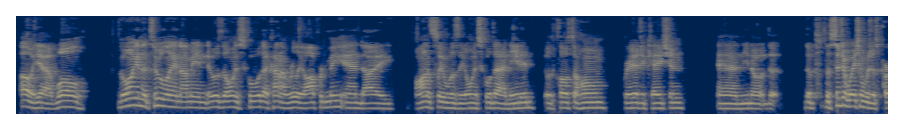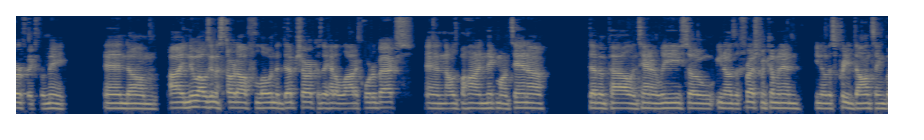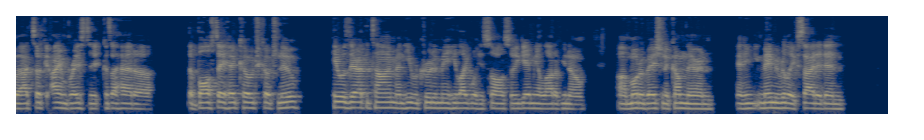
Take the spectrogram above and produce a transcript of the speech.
Oh yeah, well, going into Tulane, I mean, it was the only school that kind of really offered me, and I honestly was the only school that I needed. It was close to home, great education, and you know the the the situation was just perfect for me. And um, I knew I was going to start off low in the depth chart because they had a lot of quarterbacks, and I was behind Nick Montana, Devin Powell, and Tanner Lee. So you know, as a freshman coming in, you know, that's pretty daunting. But I took, I embraced it because I had uh, the Ball State head coach, Coach Neu. He was there at the time, and he recruited me. He liked what he saw, so he gave me a lot of you know uh, motivation to come there, and and he made me really excited. And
